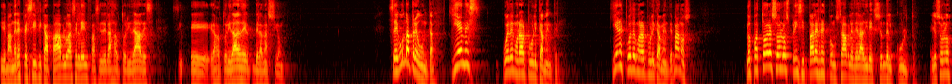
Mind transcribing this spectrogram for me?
Y de manera específica, Pablo hace el énfasis de las autoridades, eh, las autoridades de, la nación. Segunda pregunta, ¿quiénes pueden orar públicamente? ¿Quiénes pueden orar públicamente? Hermanos, los pastores son los principales responsables de la dirección del culto. Ellos son los,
